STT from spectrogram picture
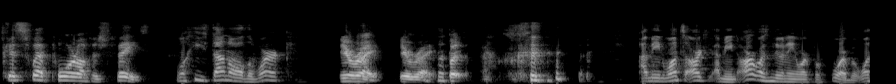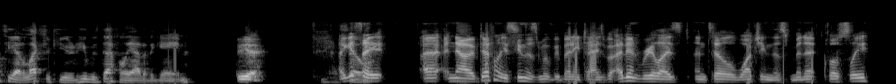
He's got sweat pouring off his face. Well, he's done all the work. You're right. You're right. But I mean, once Art, I mean, Art wasn't doing any work before, but once he got electrocuted, he was definitely out of the game. yeah, I guess I, I now I've definitely seen this movie many times, but I didn't realize until watching this minute closely,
